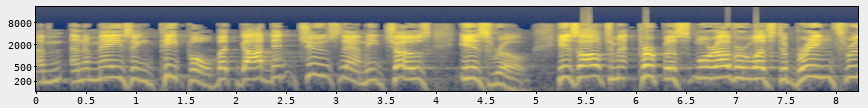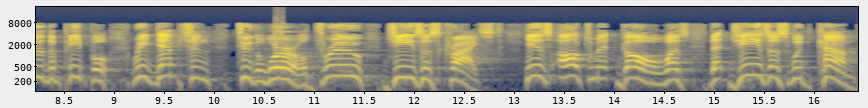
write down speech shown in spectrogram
um, an amazing people, but God didn't choose them. He chose Israel. His ultimate purpose, moreover, was to bring through the people redemption to the world through Jesus Christ. His ultimate goal was that Jesus would come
